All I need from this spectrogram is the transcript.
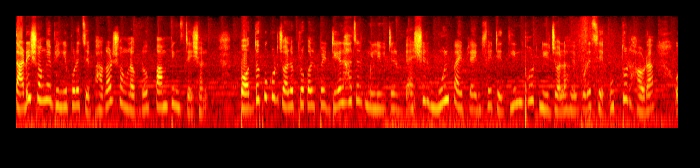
তারই সঙ্গে ভেঙে পড়েছে ভাগার সংলগ্ন পাম্পিং স্টেশন। পদ্মপুকুর জলপ্রকল্পের দেড় হাজার মিলিমিটার ব্যাসের মূল পাইপলাইন ফেটে দিনভর নির্জলা হয়ে পড়েছে উত্তর হাওড়া ও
